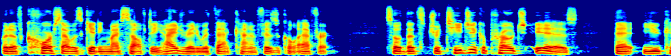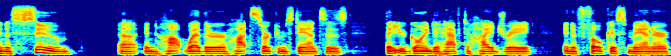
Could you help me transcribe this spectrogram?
But of course, I was getting myself dehydrated with that kind of physical effort. So the strategic approach is that you can assume uh, in hot weather, hot circumstances, that you're going to have to hydrate in a focused manner,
